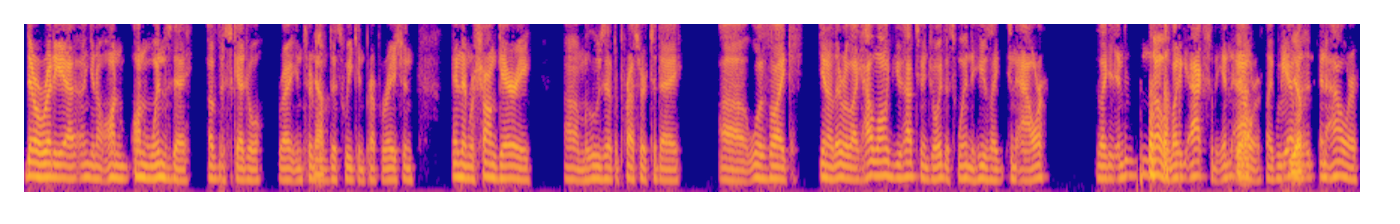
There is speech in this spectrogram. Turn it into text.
they're already at, you know on on Wednesday of the schedule, right? In terms yeah. of this week in preparation, and then Rashan Gary, um, who's at the presser today, uh, was like, you know, they were like, "How long do you have to enjoy this win?" And he's like, "An hour." Like, no, like actually, an yeah. hour. Like we have yep. an hour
